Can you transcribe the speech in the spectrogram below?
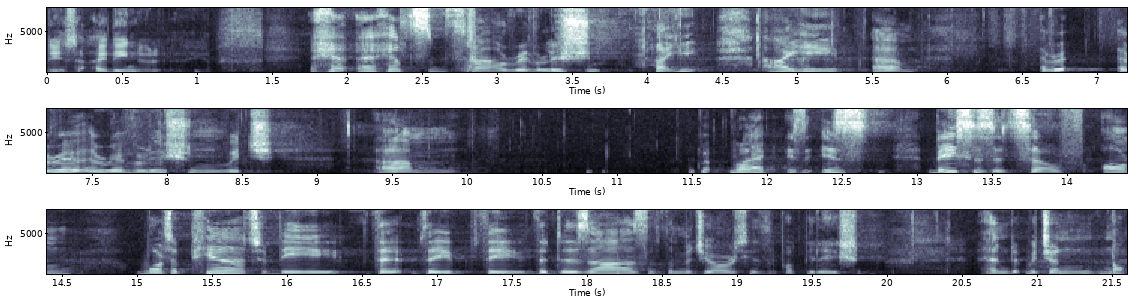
this. Eileen, a Helsinki-style revolution, i.e. Um, a, re a, re a, revolution which um, well, is, is, bases itself on what appear to be the, the, the, the, desires of the majority of the population, and which are not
